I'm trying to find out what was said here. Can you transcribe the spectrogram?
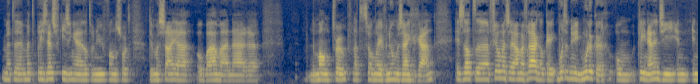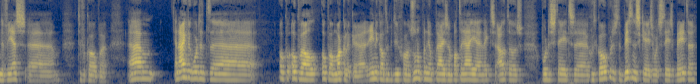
met, de, met de presidentsverkiezingen... dat we nu van een soort de Messiah Obama naar de man Trump, laat het zo maar even noemen, zijn gegaan is dat uh, veel mensen aan mij vragen: oké, wordt het nu niet moeilijker om clean energy in, in de VS ehm, te verkopen? Um, en eigenlijk wordt het ook, ook, wel, ook wel makkelijker. Aan de ene kant heb je natuurlijk gewoon zonnepaneelprijzen en batterijen en elektrische auto's worden steeds eh, goedkoper. Dus de business case wordt steeds beter.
